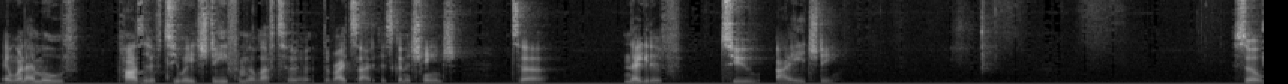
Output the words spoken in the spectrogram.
And when I move positive 2IHD from the left to the right side, it's going to change to negative 2IHD. So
